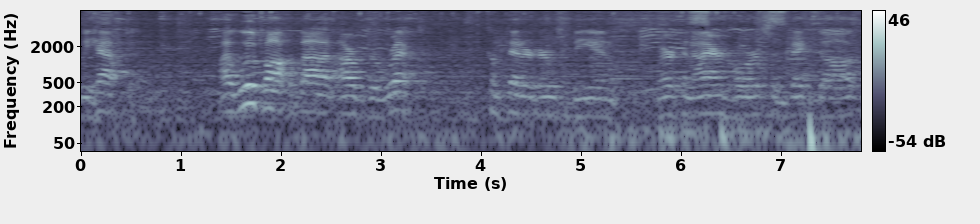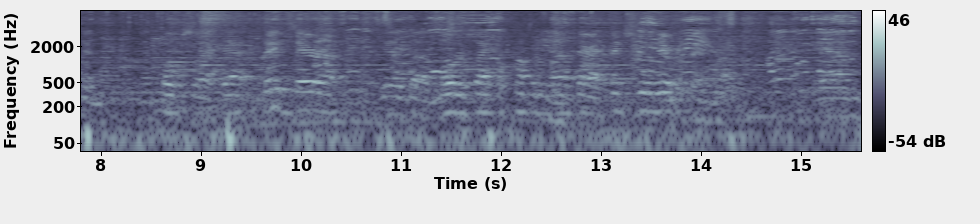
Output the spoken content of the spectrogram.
We have to. I will talk about our direct competitors being American Iron Horse and Big Dog and, and folks like that. Big Bear is a motorcycle company out there I think's doing everything right. And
